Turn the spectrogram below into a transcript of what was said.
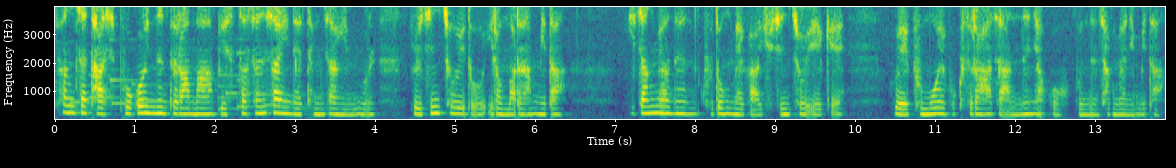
현재 다시 보고 있는 드라마 미스터 선샤인의 등장인물 유진초이도 이런 말을 합니다. 이 장면은 구동매가 유진초이에게 왜 부모의 복수를 하지 않느냐고 묻는 장면입니다.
